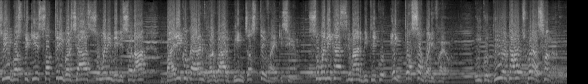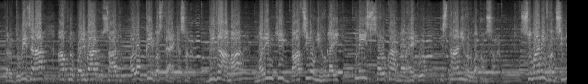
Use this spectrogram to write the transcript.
सुई बस्तीकी सत्तरी वर्षा सुमनी देवी सदा बाढीको कारण घरबार भिन जस्तै भएकी छिन्। सुमनीका श्रीमान बितेको एक दशक बढी भयो। उनको दुईवटा छोरा छन्। तर दुवैजना आफ्नो परिवारको साथ अलग्गै बस्दै आएका छन्। वृद्ध आमा मरिन कि बाँचिन उनीहरूलाई कुनै सरोकार नरहेको स्थानीयहरू बताउँछन्। सुमानी भन्छन्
